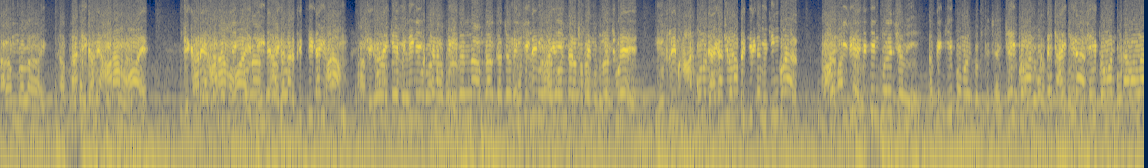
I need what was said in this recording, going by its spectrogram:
আরাম বলা হয়। আপনার যেখানে হারাম হয় যেখানে হারাম হয় সেই জায়গাটার ভিত্তিটাই হারাম সেখানে গিয়ে মিটিং করতে বলবেন না আপনার কাছে মুসলিম ভাই বোনদের সঙ্গে মুদ্রা ছুঁয়ে মুসলিম আর কোনো জায়গা ছিল না পৃথিবীতে মিটিং করার কি মিটিং করেছি আমি আপনি কি প্রমাণ করতে কি প্রমাণ করতে চাইছি না সেই প্রমাণ গোটা বাংলা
